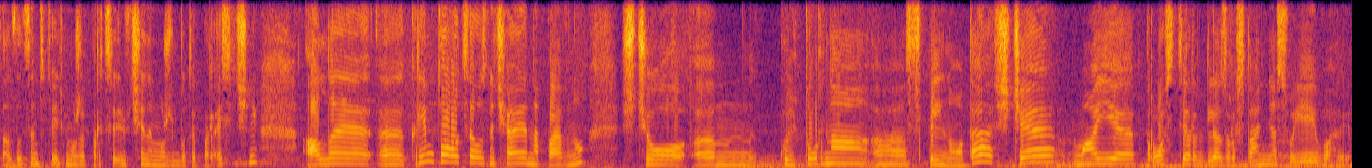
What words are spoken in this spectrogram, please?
Та за цим стоїть, може причини можуть бути пересічні, але крім того, це означає напевно, що ем, культурна спільнота ще має простір для зростання своєї ваги.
